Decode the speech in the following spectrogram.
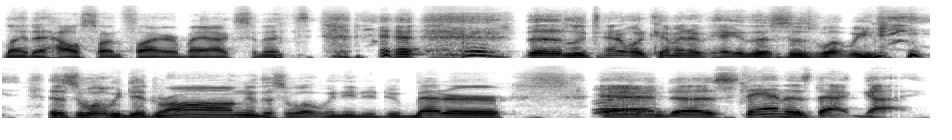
light a house on fire by accident, the lieutenant would come in. Okay, this is what we this is what we did wrong, and this is what we need to do better. And uh, Stan is that guy,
